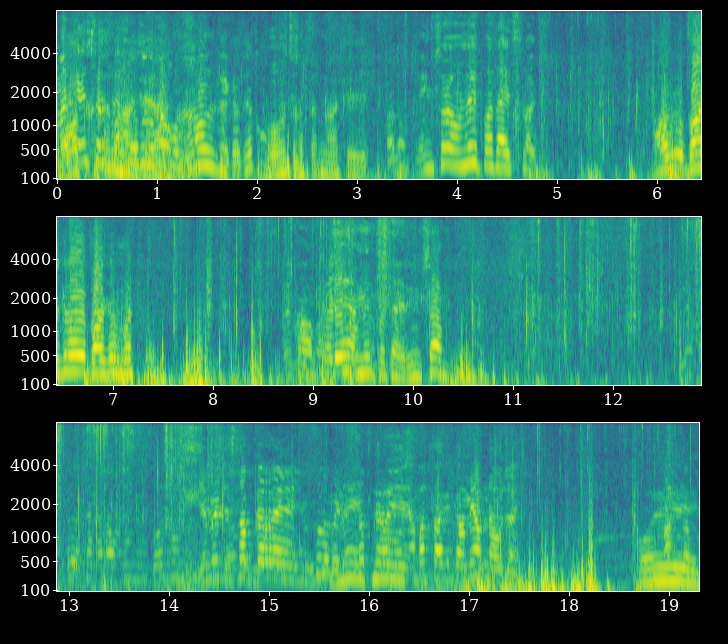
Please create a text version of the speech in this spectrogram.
मैं खतरनाक है यार। बहुत खतरनाक है ये। इंसान हमें पता है इस वक्त आप लोग भाग रहे हैं भागे मत। खड़े हमें पता है रीम साहब। ये मैं डिस्टर्ब कर रहे हैं यूसुफ हमें डिस्टर्ब कर रहे हैं। हम ताकि कामयाब ना हो जाए। ओए मैं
